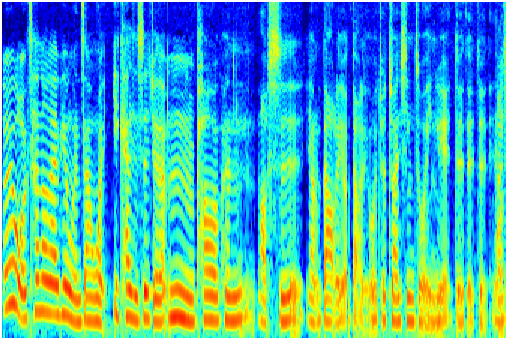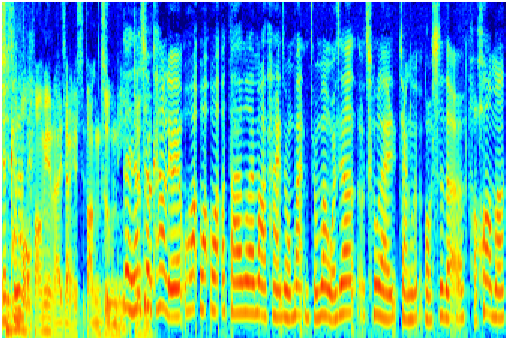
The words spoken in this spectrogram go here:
所以我看到那篇文章，我一开始是觉得，嗯，鲍尔坤老师。有道理，有道理，我就专心做音乐。对对对，然后就看到某方面来讲也是帮助你。对，然后就看到留言，哇哇哇，大家都在骂他，怎么办？怎么办？我是要出来讲老师的好话吗？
